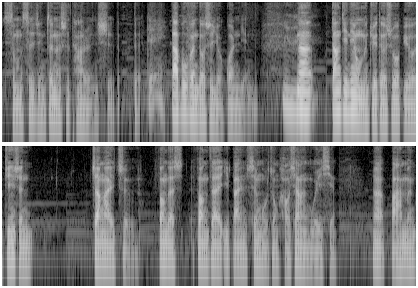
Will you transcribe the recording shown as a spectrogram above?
什么事情真的是他人事的。对，对，大部分都是有关联的。嗯，那当今天我们觉得说，比如精神障碍者放在放在一般生活中好像很危险，那把他们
